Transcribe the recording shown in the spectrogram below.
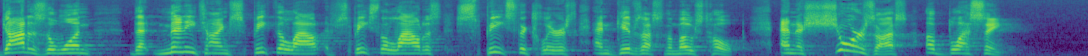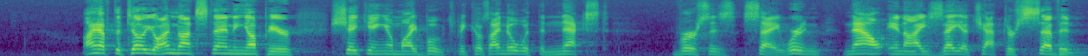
God is the one that many times speak the loud, speaks the loudest, speaks the clearest, and gives us the most hope and assures us of blessing. I have to tell you, I'm not standing up here shaking in my boots because I know what the next verses say. We're in, now in Isaiah chapter 7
